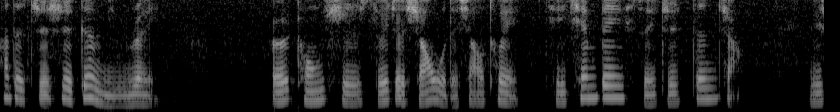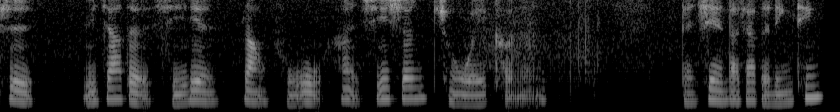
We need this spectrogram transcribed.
他的知识更敏锐，而同时随着小我的消退，其谦卑随之增长。于是，瑜伽的习练让服务和牺牲成为可能。感谢大家的聆听。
